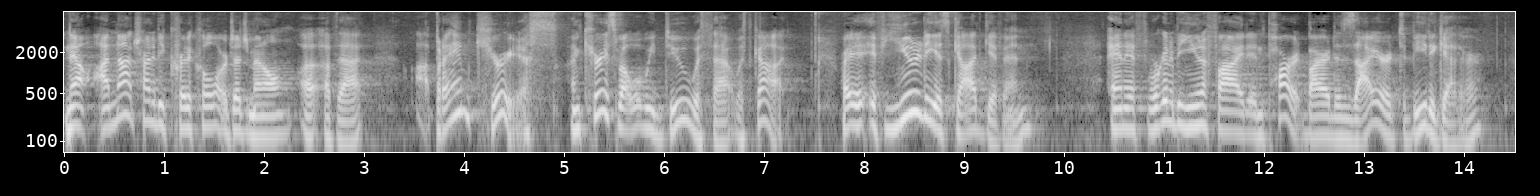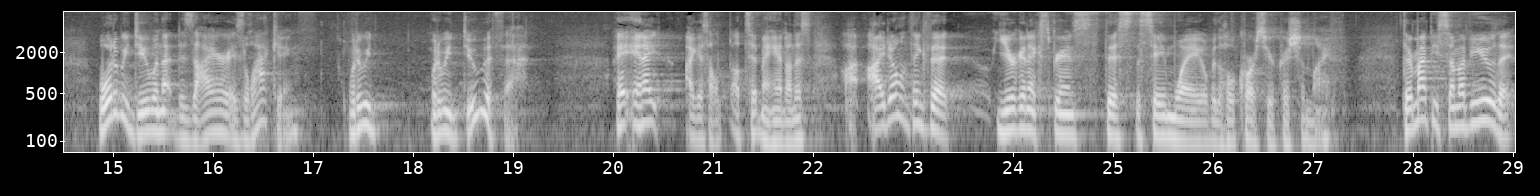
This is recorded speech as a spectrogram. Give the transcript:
now, I'm not trying to be critical or judgmental uh, of that, but I am curious. I'm curious about what we do with that with God. Right? If unity is God given, and if we're going to be unified in part by our desire to be together, what do we do when that desire is lacking? What do we, what do, we do with that? And I, I guess I'll, I'll tip my hand on this. I, I don't think that you're going to experience this the same way over the whole course of your Christian life. There might be some of you that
